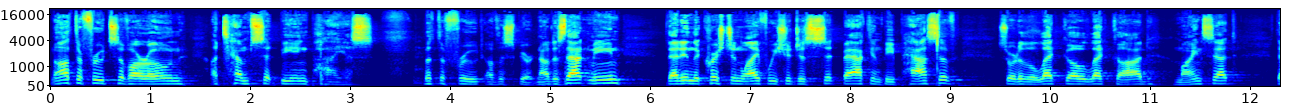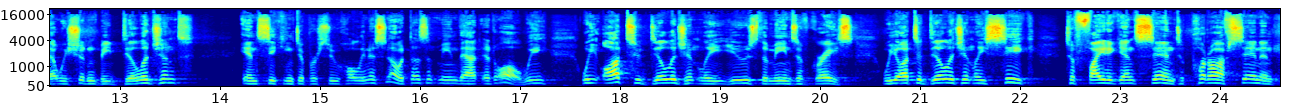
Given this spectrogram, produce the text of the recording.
not the fruits of our own attempts at being pious, but the fruit of the Spirit. Now, does that mean that in the Christian life we should just sit back and be passive, sort of the let go, let God mindset? That we shouldn't be diligent in seeking to pursue holiness? No, it doesn't mean that at all. We, we ought to diligently use the means of grace. We ought to diligently seek to fight against sin, to put off sin and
